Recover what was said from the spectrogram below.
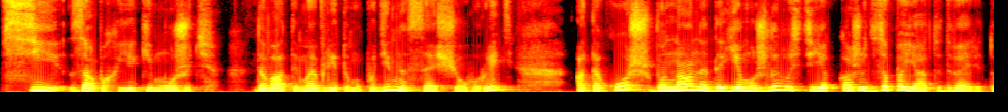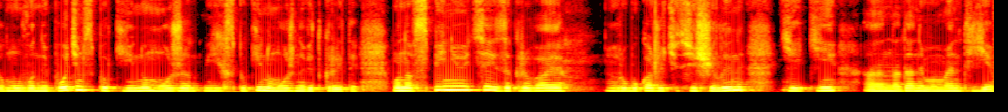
всі запахи, які можуть давати меблі і тому подібне, все, що горить. А також вона не дає можливості, як кажуть, запаяти двері, тому вони потім спокійно може, їх спокійно можна відкрити. Вона вспінюється і закриває грубо кажучи, всі щілини, які е, на даний момент є.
